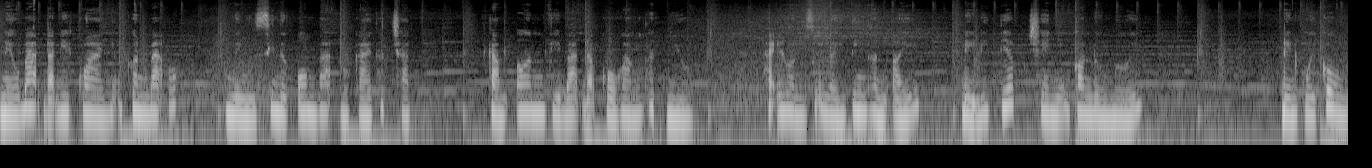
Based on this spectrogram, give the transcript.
Nếu bạn đã đi qua những cơn bão, mình xin được ôm bạn một cái thật chặt. Cảm ơn vì bạn đã cố gắng thật nhiều. Hãy luôn giữ lấy tinh thần ấy để đi tiếp trên những con đường mới. Đến cuối cùng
